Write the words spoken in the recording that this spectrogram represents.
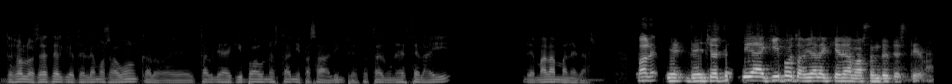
Estos son los Excel que tenemos aún. Claro, eh, esta habilidad de equipo aún no está ni pasada limpio. Esto está en un Excel ahí de malas maneras. Vale, De, de hecho, esta unidad de equipo todavía le queda bastante testeo.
